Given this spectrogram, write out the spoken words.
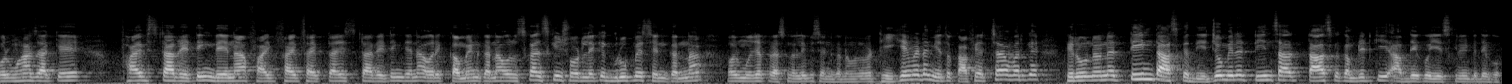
और वहाँ जाके फाइव स्टार रेटिंग देना five five five star rating देना और एक कमेंट करना और उसका स्क्रीन शॉट लेके ग्रुप में सेंड करना और मुझे पर्सनली भी सेंड करना। मतलब ठीक है मैडम ये तो काफ़ी अच्छा वर्क है। फिर उन्होंने तीन टास्क दिए। जो मैंने तीन साल टास्क कंप्लीट किए, आप देखो ये स्क्रीन पे देखो।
